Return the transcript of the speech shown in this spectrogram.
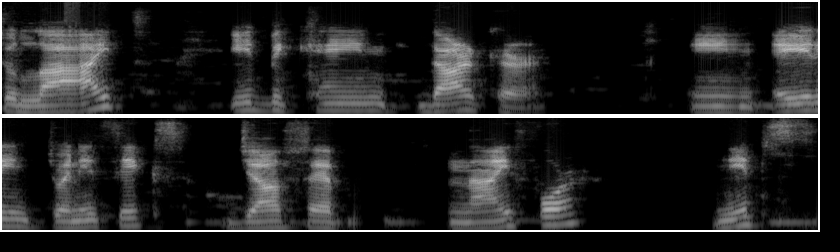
to light, it became darker. In 1826, Joseph Nifor, Nips,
